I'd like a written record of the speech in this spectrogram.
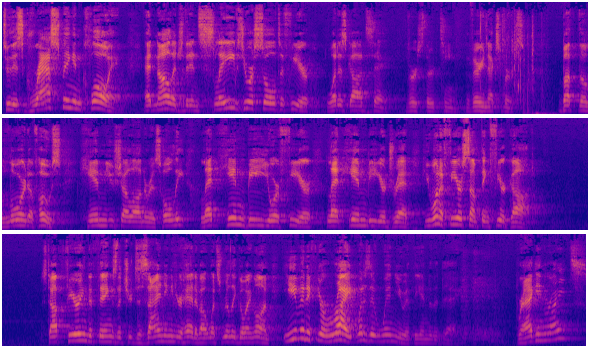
to this grasping and clawing at knowledge that enslaves your soul to fear what does god say verse 13 the very next verse but the lord of hosts him you shall honor as holy. Let him be your fear. Let him be your dread. If you want to fear something, fear God. Stop fearing the things that you're designing in your head about what's really going on. Even if you're right, what does it win you at the end of the day? Bragging rights?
